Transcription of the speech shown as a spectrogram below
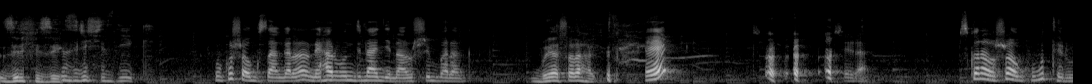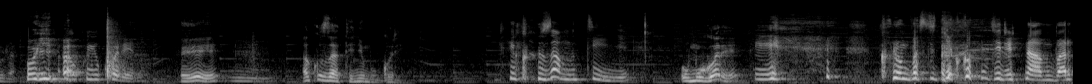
ziri fizike ziri fizike kuko ushobora gusanga nanone hari undi nanjye narusha imbaraga. Muri yasi arahari eh? Gerard, uzi ko nawe ushobora kuguterura. Oya. no kuyikorera. Eee ariko uzatinya umugore. Uzamutinye. Umugore? Kurumva si icyo kugira intambara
